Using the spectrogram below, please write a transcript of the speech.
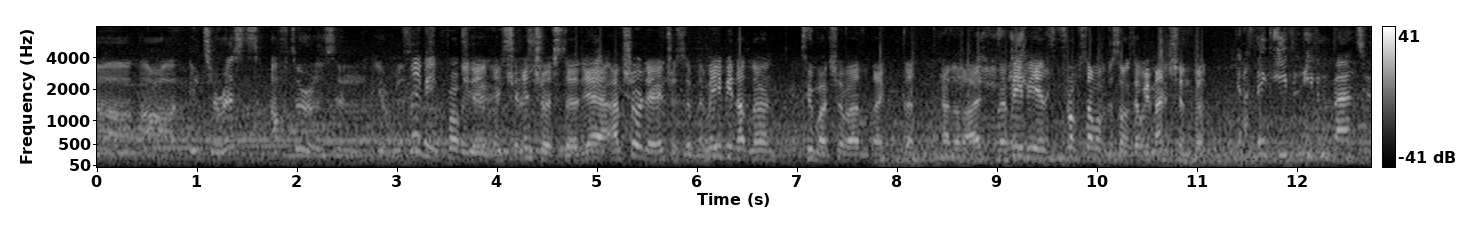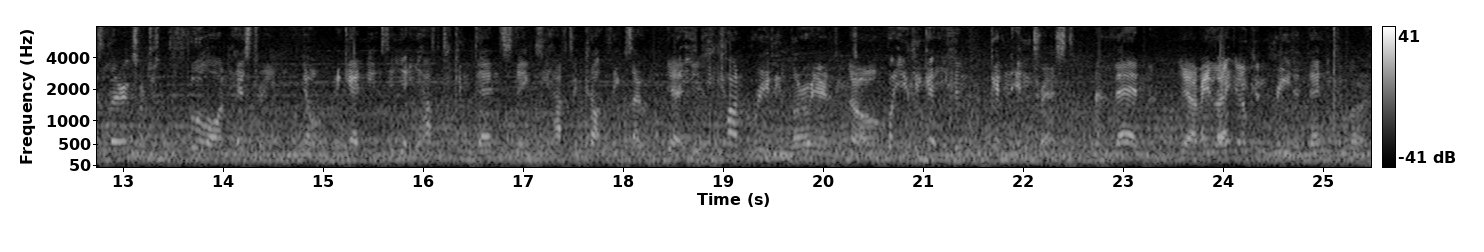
are interested after listening your music? Maybe probably to they're research? interested. Yeah, I'm sure they're interested. Maybe not learn too much about like that kind of life. But maybe it's from some of the songs that we mentioned. But Yeah, I think even even bands whose lyrics are just full on history. You know, again, you, see, you have to condense things. You have to cut things out. Yeah, you, you- you can't really learn anything. No. but you can get you can get an interest, and then Yeah, I mean, like, you um, can read, and then you can learn.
